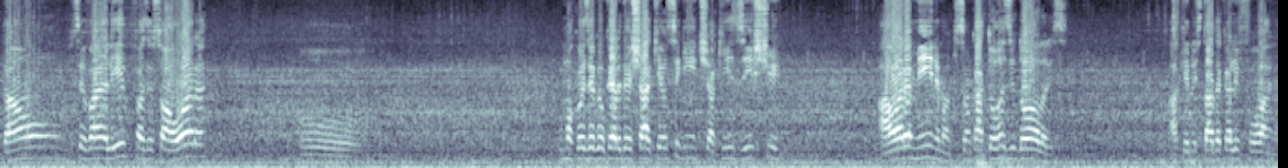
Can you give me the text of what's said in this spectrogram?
Então você vai ali fazer sua hora. Uma coisa que eu quero deixar aqui é o seguinte: aqui existe a hora mínima, que são 14 dólares, aqui no estado da Califórnia.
